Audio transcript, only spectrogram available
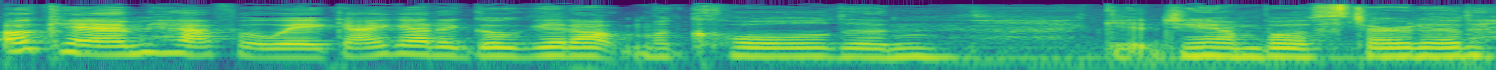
Okay, I'm half awake. I gotta go get out in the cold and get Jambo started.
